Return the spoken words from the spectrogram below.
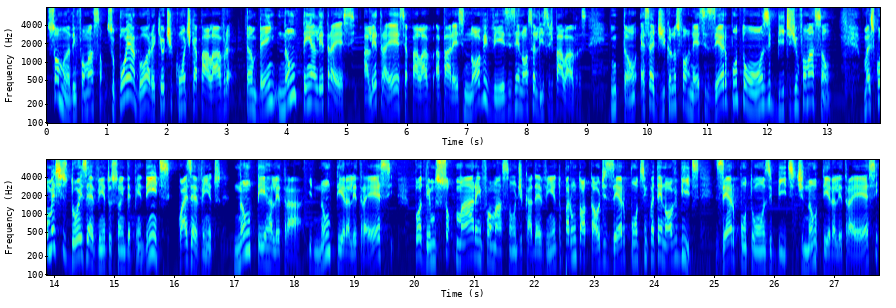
Somando informação. Suponha agora que eu te conte que a palavra também não tem a letra S. A letra S a palavra, aparece nove vezes em nossa lista de palavras. Então, essa dica nos fornece 0.11 bits de informação. Mas como esses dois eventos são independentes, quais eventos? Não ter a letra A e não ter a letra S, podemos somar a informação de cada evento para um total de 0.59 bits. 0.11 bits de não ter a letra S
